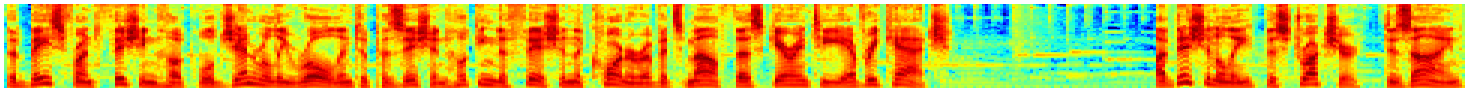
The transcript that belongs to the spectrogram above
the Bass Front fishing hook will generally roll into position hooking the fish in the corner of its mouth thus guarantee every catch. Additionally, the structure, design,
